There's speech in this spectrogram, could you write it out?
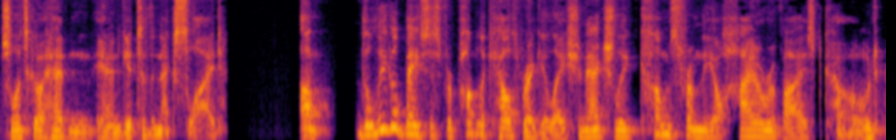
So let's go ahead and, and get to the next slide. Um, the legal basis for public health regulation actually comes from the Ohio Revised Code.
